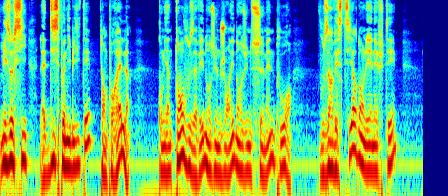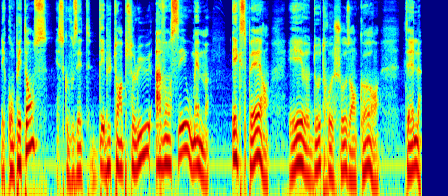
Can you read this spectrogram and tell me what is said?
mais aussi la disponibilité temporelle. Combien de temps vous avez dans une journée, dans une semaine pour vous investir dans les NFT Les compétences? Est-ce que vous êtes débutant absolu, avancé ou même expert? Et euh, d'autres choses encore, telles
